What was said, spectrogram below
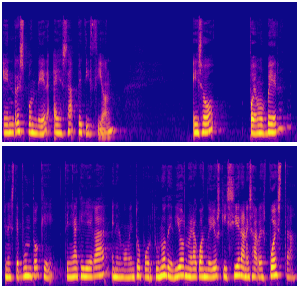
en responder a esa petición. Eso podemos ver en este punto que tenía que llegar en el momento oportuno de Dios, no era cuando ellos quisieran esa respuesta.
